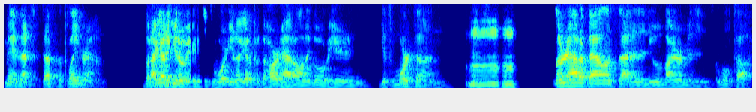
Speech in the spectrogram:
man, that's that's the playground. But I got to get over here and get to work. You know, I got to put the hard hat on and go over here and get some work done. Mm-hmm. Learning how to balance that in a new environment is a little tough.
